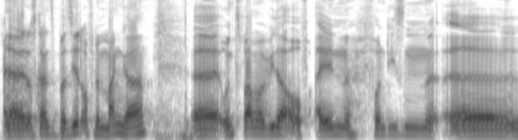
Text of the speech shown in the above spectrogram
Äh, das Ganze basiert auf einem Manga äh, und zwar mal wieder auf einen von diesen äh,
